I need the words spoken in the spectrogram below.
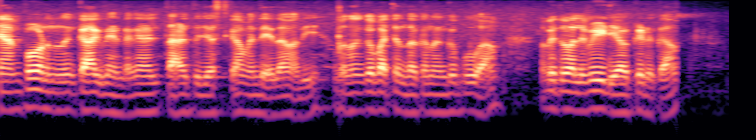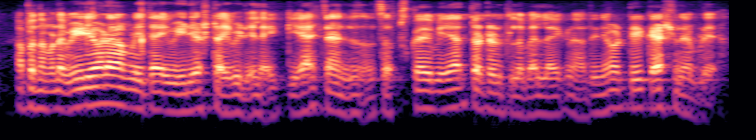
ഞാൻ പോകണമെന്ന് നിങ്ങൾക്ക് ആഗ്രഹം ഉണ്ടെങ്കിൽ താഴത്ത് ജസ്റ്റ് കമന്റ് ചെയ്താൽ മതി. അപ്പോൾ നമുക്ക് പറ്റുന്നതൊക്കെ നമുക്ക് പോവാം. അപ്പോൾ ഇതുപോലെ വീഡിയോ ഒക്കെ എടുക്കാം. അപ്പോൾ നമ്മുടെ വീഡിയോയുടെ കംപ്ലീറ്റ് ആയി. വീഡിയോ ഇഷ്ടമായി വീഡിയോ ലൈക്ക് ചെയ്യുക. ചാനൽ സബ്സ്ക്രൈബ് ചെയ്യുക. തൊട്ടടുത്തുള്ള ബെല്ലൈക്കണം അതിന് നോട്ടിഫിക്കേഷൻ എവിടെയാണ്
